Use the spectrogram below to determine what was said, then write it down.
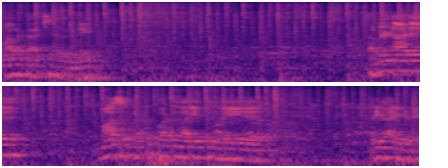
மாவட்ட ஆட்சியர் அவர்களே தமிழ்நாடு மாசு கட்டுப்பாட்டு வாரியத்தினுடைய அதிகாரிகளே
